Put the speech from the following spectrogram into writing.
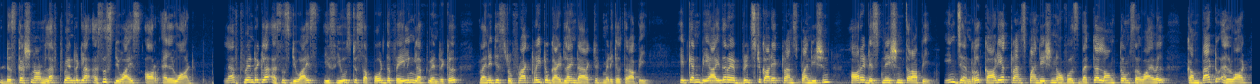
discussion on left ventricular assist device or LVAD. Left ventricular assist device is used to support the failing left ventricle when it is refractory to guideline directed medical therapy. It can be either a bridge to cardiac transplantation or a destination therapy. In general, cardiac transplantation offers better long-term survival compared to LVAD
